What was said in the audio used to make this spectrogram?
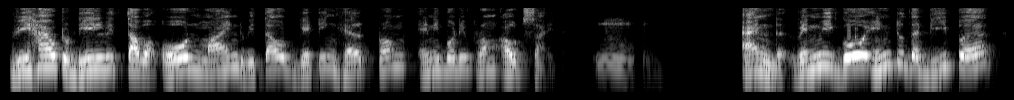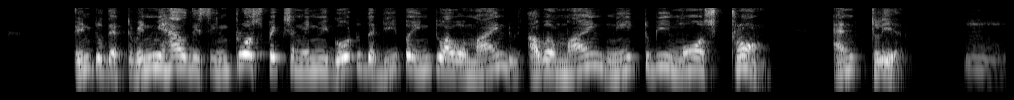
we have to deal with our own mind without getting help from anybody from outside. Mm. And when we go into the deeper, into that, when we have this introspection, when we go to the deeper into our mind, our mind need to be more strong and clear. Mm.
